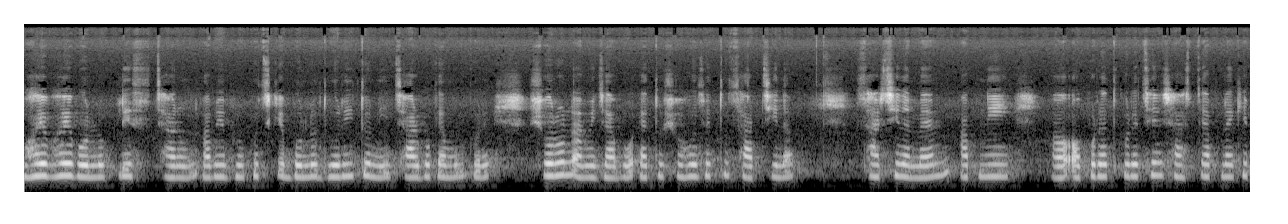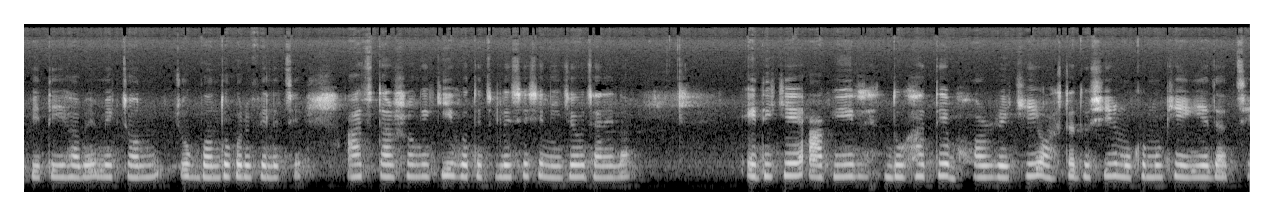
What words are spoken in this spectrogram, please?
ভয়ে ভয়ে বলল, প্লিজ ছাড়ুন। আমি ভ্রুকুচকে বলল, ধরেই তো নি, ছাড়বো কেমন করে? সরুন, আমি যাব, এত সহজে তো ছাড়ছি না। না ম্যাম আপনি অপরাধ করেছেন, শাস্তি আপনাকে পেতেই হবে। মেঘ চোখ বন্ধ করে ফেলেছে। আজ তার সঙ্গে কি হতে চলেছে সে নিজেও জানে না। এদিকে আবির দুহাতে ভর রেখে অষ্টাদশীর মুখোমুখি এগিয়ে যাচ্ছে।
